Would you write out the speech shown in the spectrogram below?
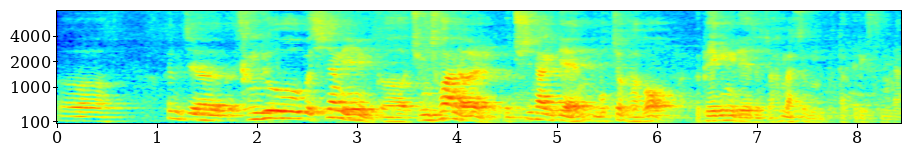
어, 그럼 저그 상주 그 시장님 그 중소안을 그 추진하게 된 목적하고 그 배경에 대해서 좀 한 말씀 부탁드리겠습니다.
